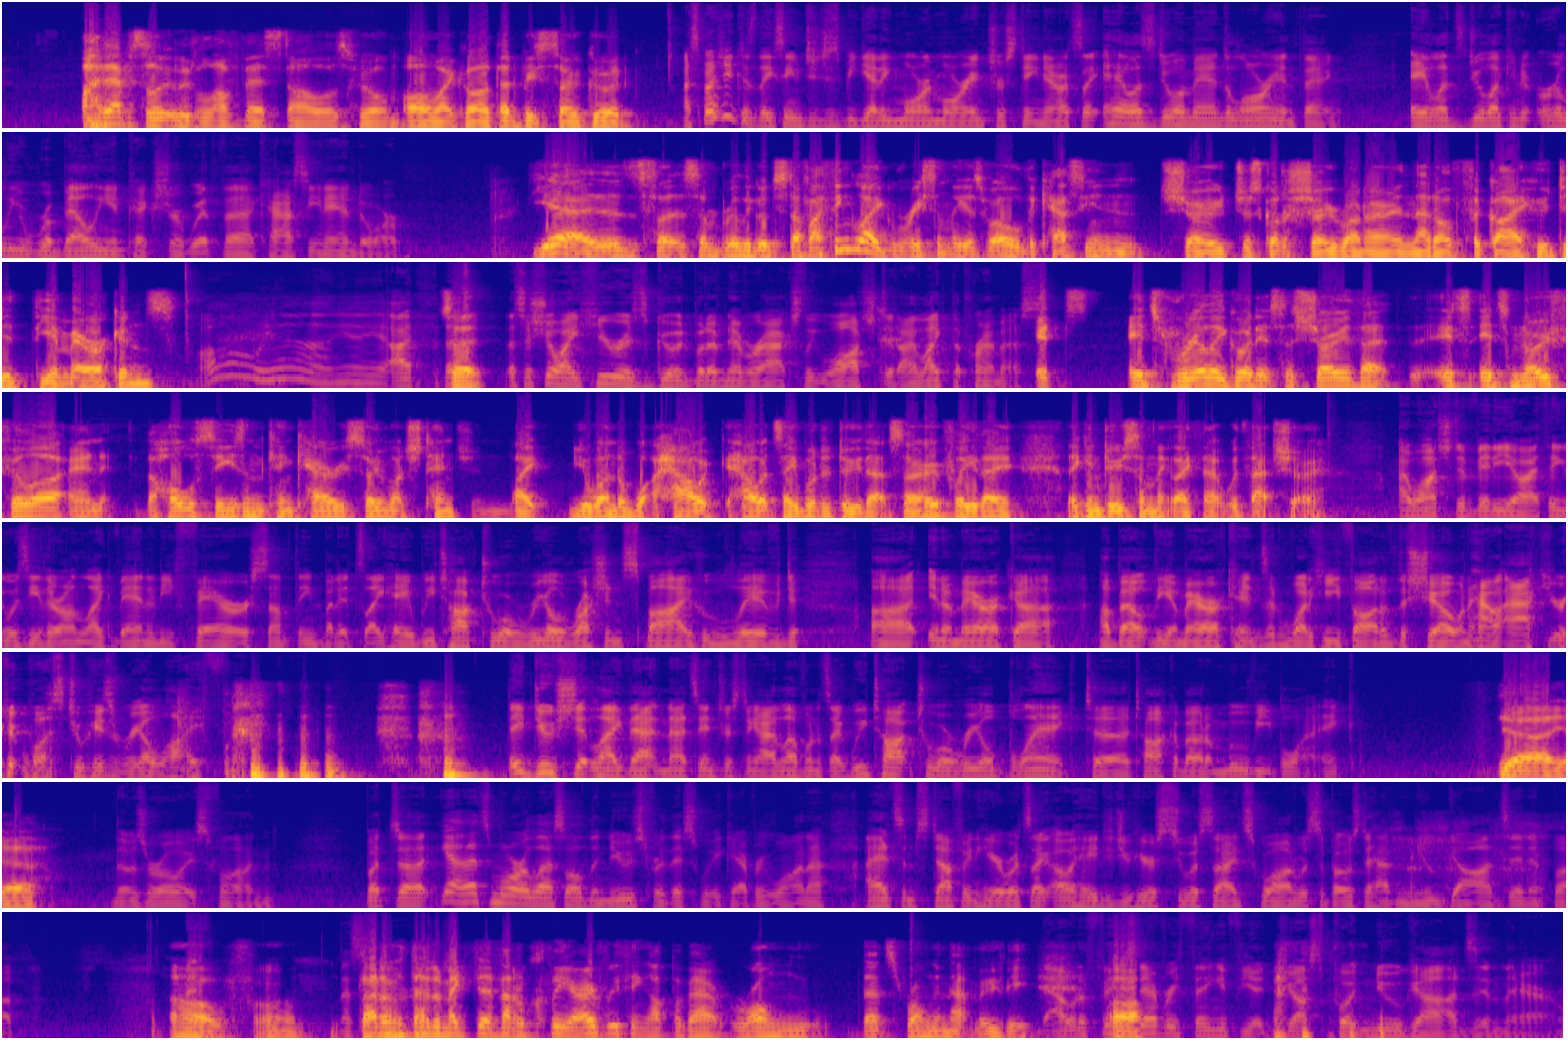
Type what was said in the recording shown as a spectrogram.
I'd absolutely love their Star Wars film. Oh my god, that'd be so good especially because they seem to just be getting more and more interesting now. It's like, hey, let's do a Mandalorian thing. Hey, let's do like an early rebellion picture with uh, Cassian Andor. Yeah, there's uh, some really good stuff. I think like recently as well, the Cassian show just got a showrunner, and that of the guy who did The Americans. Oh yeah, yeah, yeah. I, that's, so a, that's a show I hear is good, but I've never actually watched it. I like the premise. It's it's really good. It's a show that it's it's no filler and the whole season can carry so much tension. Like you wonder what how it, how it's able to do that. So hopefully they they can do something like that with that show. I watched a video. I think it was either on like Vanity Fair or something. But it's like, hey, we talked to a real Russian spy who lived uh, in America about the Americans and what he thought of the show and how accurate it was to his real life. they do shit like that, and that's interesting. I love when it's like we talked to a real blank to talk about a movie blank. Yeah, yeah. Those are always fun. But uh, yeah, that's more or less all the news for this week, everyone. Uh, I had some stuff in here where it's like, oh, hey, did you hear Suicide Squad was supposed to have new gods in it? But oh, um, that'll that'll make that'll clear everything up about wrong that's wrong in that movie. That would have fixed oh. everything if you just put new gods in there.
